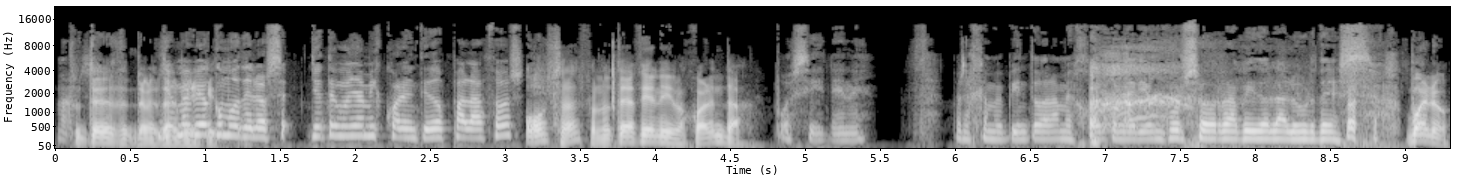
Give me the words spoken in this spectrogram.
más. Tú te Yo me veo como de los... Yo tengo ya mis 42 palazos. Ostras, pues no te hacían ni los 40. Pues sí, nene. Pues es que me pinto ahora mejor, que me dio un curso rápido la Lourdes. Bueno,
